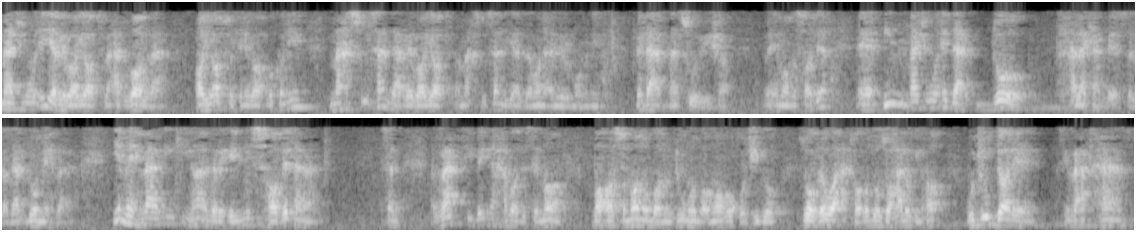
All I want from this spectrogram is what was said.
مجموعه روایات و اقوال و آیات رو که نگاه بکنیم مخصوصا در روایات و مخصوصا دیگه از زمان امیر المومنین به بعد منصوب ایشان و امام صادق این مجموعه در دو فلکن به اصطلاح در دو محور. یه محور این که اینها از نظر علمی ثابت هم مثلا ربطی بین حوادث ما با آسمان و با نجوم و با ماه و خورشید و زهره و عطارد و زحل و اینها وجود داره. این رفت هست.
